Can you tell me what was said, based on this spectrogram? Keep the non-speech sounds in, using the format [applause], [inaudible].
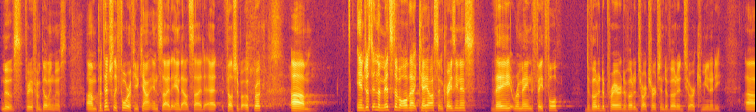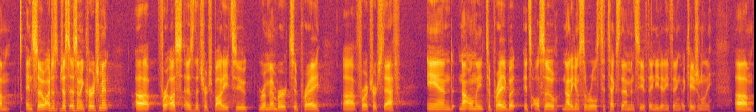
moves, three different building moves. Um, potentially four if you count inside and outside at Fellowship of Oakbrook. Um, and just in the midst of all that chaos and craziness, they remained faithful, devoted to prayer, devoted to our church, and devoted to our community. Um, and so, I just, just as an encouragement uh, for us as the church body to remember to pray uh, for our church staff, and not only to pray, but it's also not against the rules to text them and see if they need anything occasionally, um,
